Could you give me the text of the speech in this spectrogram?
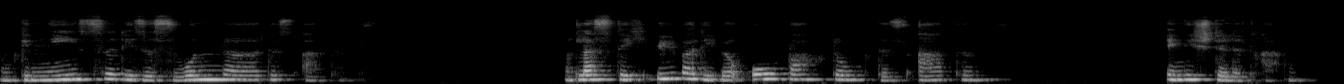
Und genieße dieses Wunder des Atems. Und lass dich über die Beobachtung des Atems in die Stille tragen.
